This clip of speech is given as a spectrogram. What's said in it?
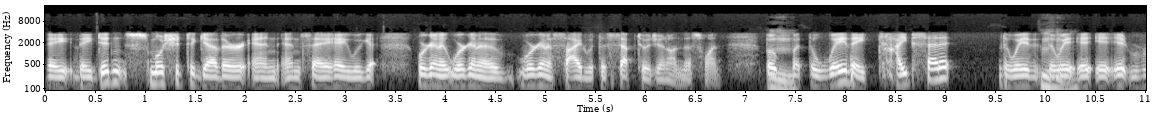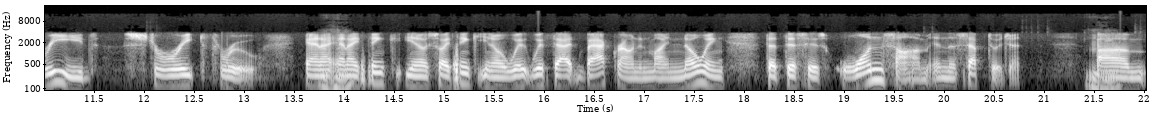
they, they didn't smush it together and, and say, hey, we get we're gonna we're gonna we're gonna side with the Septuagint on this one, but Mm. but the way they typeset it, the way the way Mm-hmm. it, it, it reads straight through, and I and I think you know so I think you know with, with that background in mind, knowing that this is one psalm in the Septuagint, um,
